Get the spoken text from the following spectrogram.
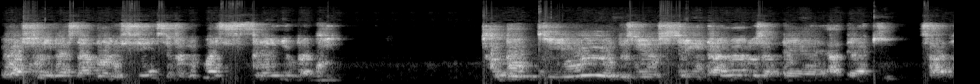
Eu acho que o universo da adolescência foi muito mais estranho para mim do que, do dos meus 30 anos até, até aqui, sabe?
